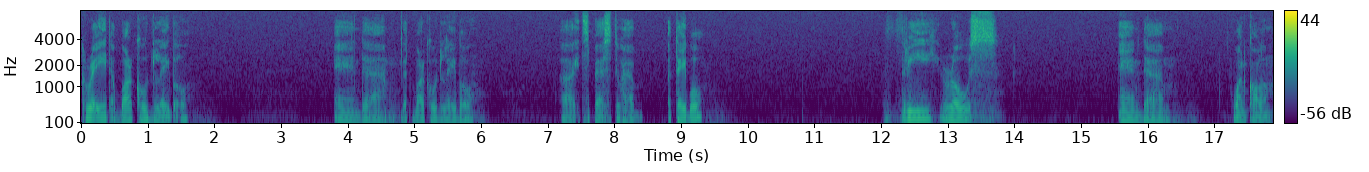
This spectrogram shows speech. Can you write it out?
create a barcode label. And uh, that barcode label, uh, it's best to have a table, three rows, and um, one column.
